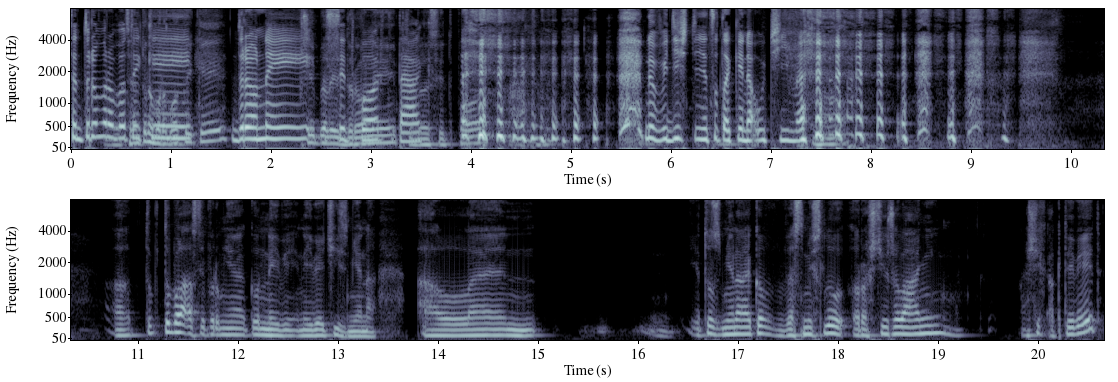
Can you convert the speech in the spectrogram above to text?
Centrum robotiky, Centrum robotiky drony, Sitport, drony, tak. Sitport. no vidíš, ti něco taky naučíme. No. A to, to byla asi pro mě jako nejvě, největší změna. Ale je to změna jako ve smyslu rozšiřování našich aktivit,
